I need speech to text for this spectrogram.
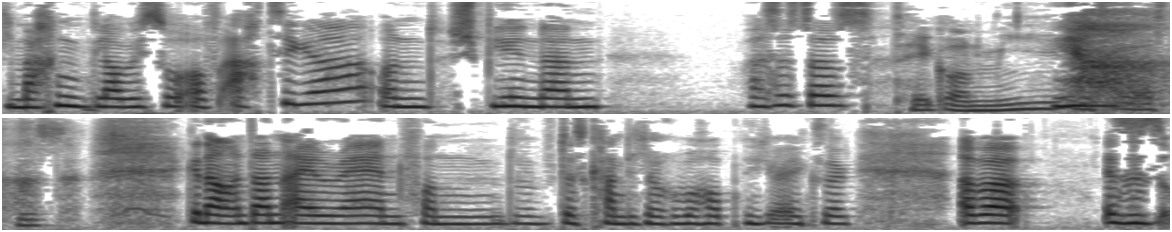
die machen, glaube ich, so auf 80er und spielen dann, was ist das? Take on Me Ja. als erstes. Genau, und dann I Ran von, das kannte ich auch überhaupt nicht, ehrlich gesagt. Aber es ist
